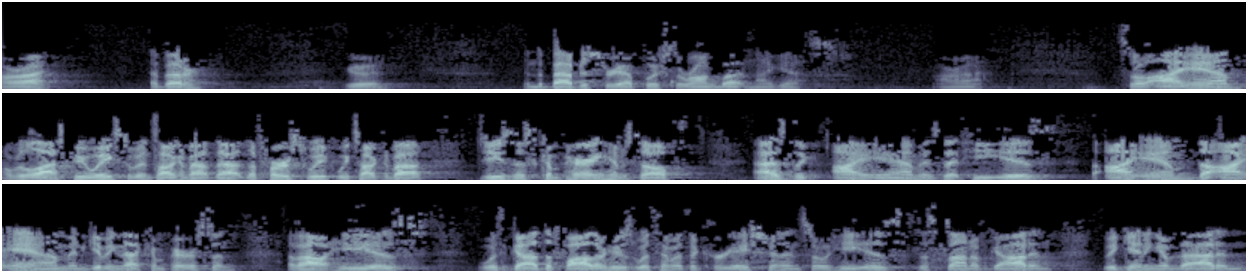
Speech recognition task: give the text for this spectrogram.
All right? That better? Good. In the baptistry, I pushed the wrong button, I guess. All right? So I am. Over the last few weeks, we've been talking about that. The first week, we talked about Jesus comparing himself as the I am, is that he is the I am the I am, and giving that comparison of how he is with God the Father, who's with him at the creation, and so he is the Son of God, and the beginning of that. And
